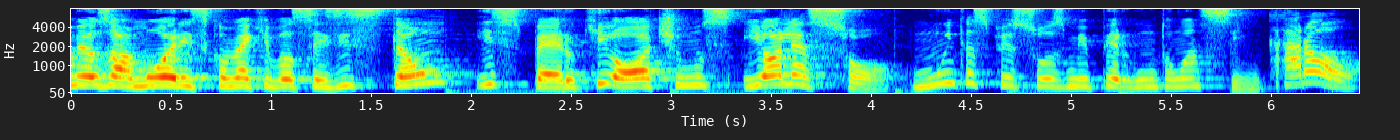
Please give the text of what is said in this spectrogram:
meus amores, como é que vocês estão? Espero que ótimos. E olha só, muitas pessoas me perguntam assim: Carol,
